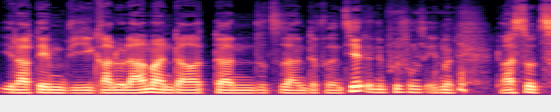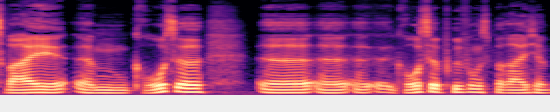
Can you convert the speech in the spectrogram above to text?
je nachdem, wie granular man dort dann sozusagen differenziert in den Prüfungsebenen, du hast so zwei ähm, große, äh, äh, äh große Prüfungsbereiche.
